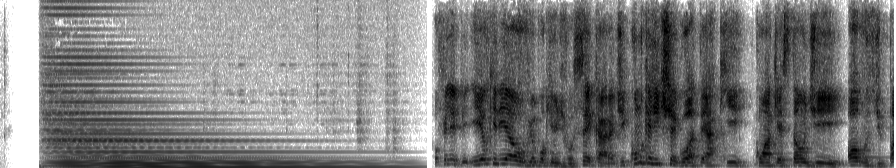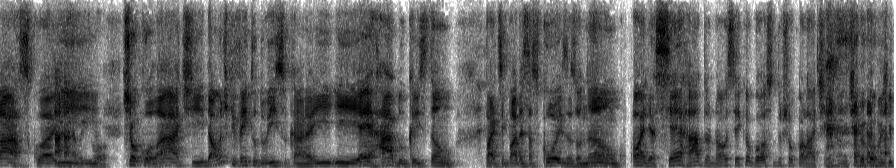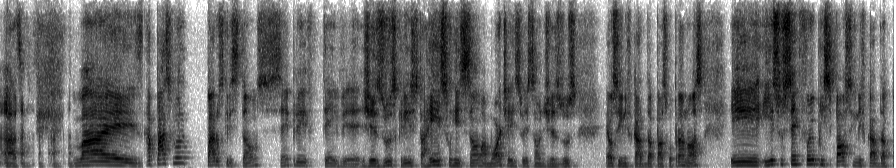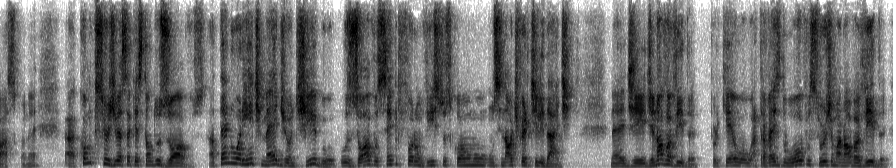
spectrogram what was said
Felipe, e eu queria ouvir um pouquinho de você, cara, de como que a gente chegou até aqui com a questão de ovos de Páscoa ah, e chocolate, e da onde que vem tudo isso, cara? E, e, é errado o cristão participar dessas coisas ou não? Olha, se é errado ou não, eu sei que eu gosto do chocolate de ovo de Páscoa. Mas a Páscoa para os cristãos sempre teve Jesus Cristo, a ressurreição, a morte e a ressurreição de Jesus é o significado da Páscoa para nós, e isso sempre foi o principal significado da Páscoa. Né? Ah, como que surgiu essa questão dos ovos? Até no Oriente Médio antigo, os ovos sempre foram vistos como um sinal de fertilidade, né? de, de nova vida, porque o, através do ovo surge uma nova vida.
